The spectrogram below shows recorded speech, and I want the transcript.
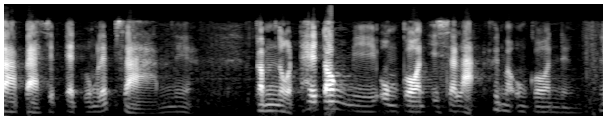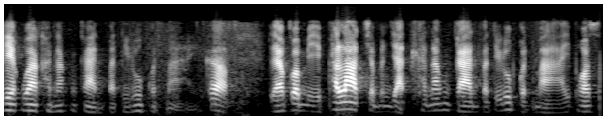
ตรา 81 วงเล็บ 3 เนี่ยกำหนดให้ต้องมีองค์กรอิสระขึ้นมาองค์กรหนึ่ง เรียกว่าคณะกรรมการปฏิรูปกฎหมายครับ แล้วก็มีพระราชบัญญัติคณะกรรมการปฏิรูปกฎหมาย พศ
